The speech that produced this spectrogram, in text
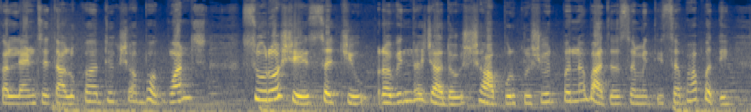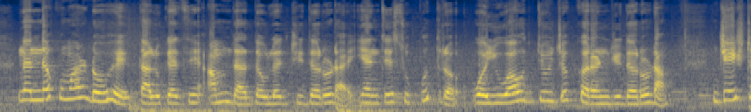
कल्याणचे तालुका अध्यक्ष भगवान सुरोशे सचिव रवींद्र जाधव शहापूर कृषी उत्पन्न बाजार समिती सभापती नंदकुमार डोहे तालुक्याचे आमदार दौलतजी दरोडा यांचे सुपुत्र व युवा उद्योजक करणजी दरोडा ज्येष्ठ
